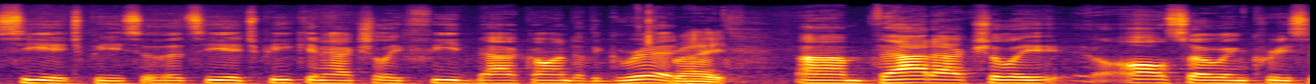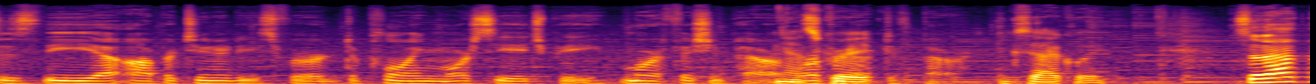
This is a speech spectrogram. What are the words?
CHP, so that CHP can actually feed back onto the grid, Right. Um, that actually also increases the uh, opportunities for deploying more CHP, more efficient power, That's more great. productive power. Exactly. So that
